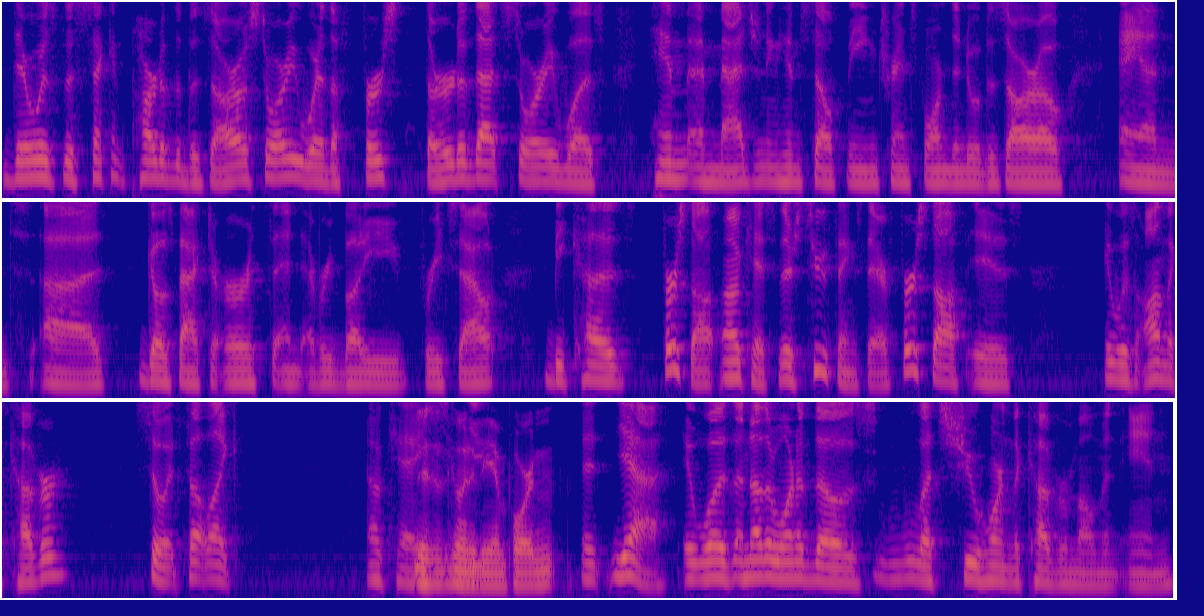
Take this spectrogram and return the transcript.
there was the second part of the Bizarro story where the first third of that story was him imagining himself being transformed into a Bizarro and uh, goes back to Earth and everybody freaks out because first off, okay, so there's two things there. First off is it was on the cover, so it felt like okay, This is going to be important. it, yeah, it was another one of those let's shoehorn the cover moment in.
